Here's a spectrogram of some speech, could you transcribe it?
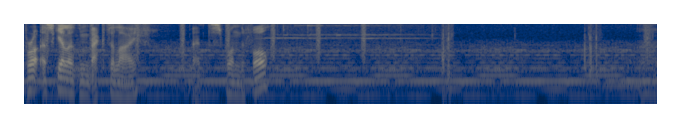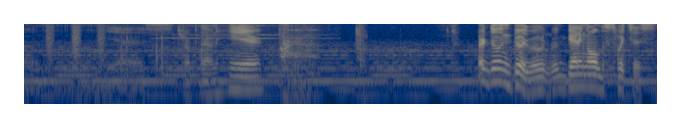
brought a skeleton back to life. That's wonderful. Um, yes, drop down here. We're doing good. We're, we're, getting all the switches.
